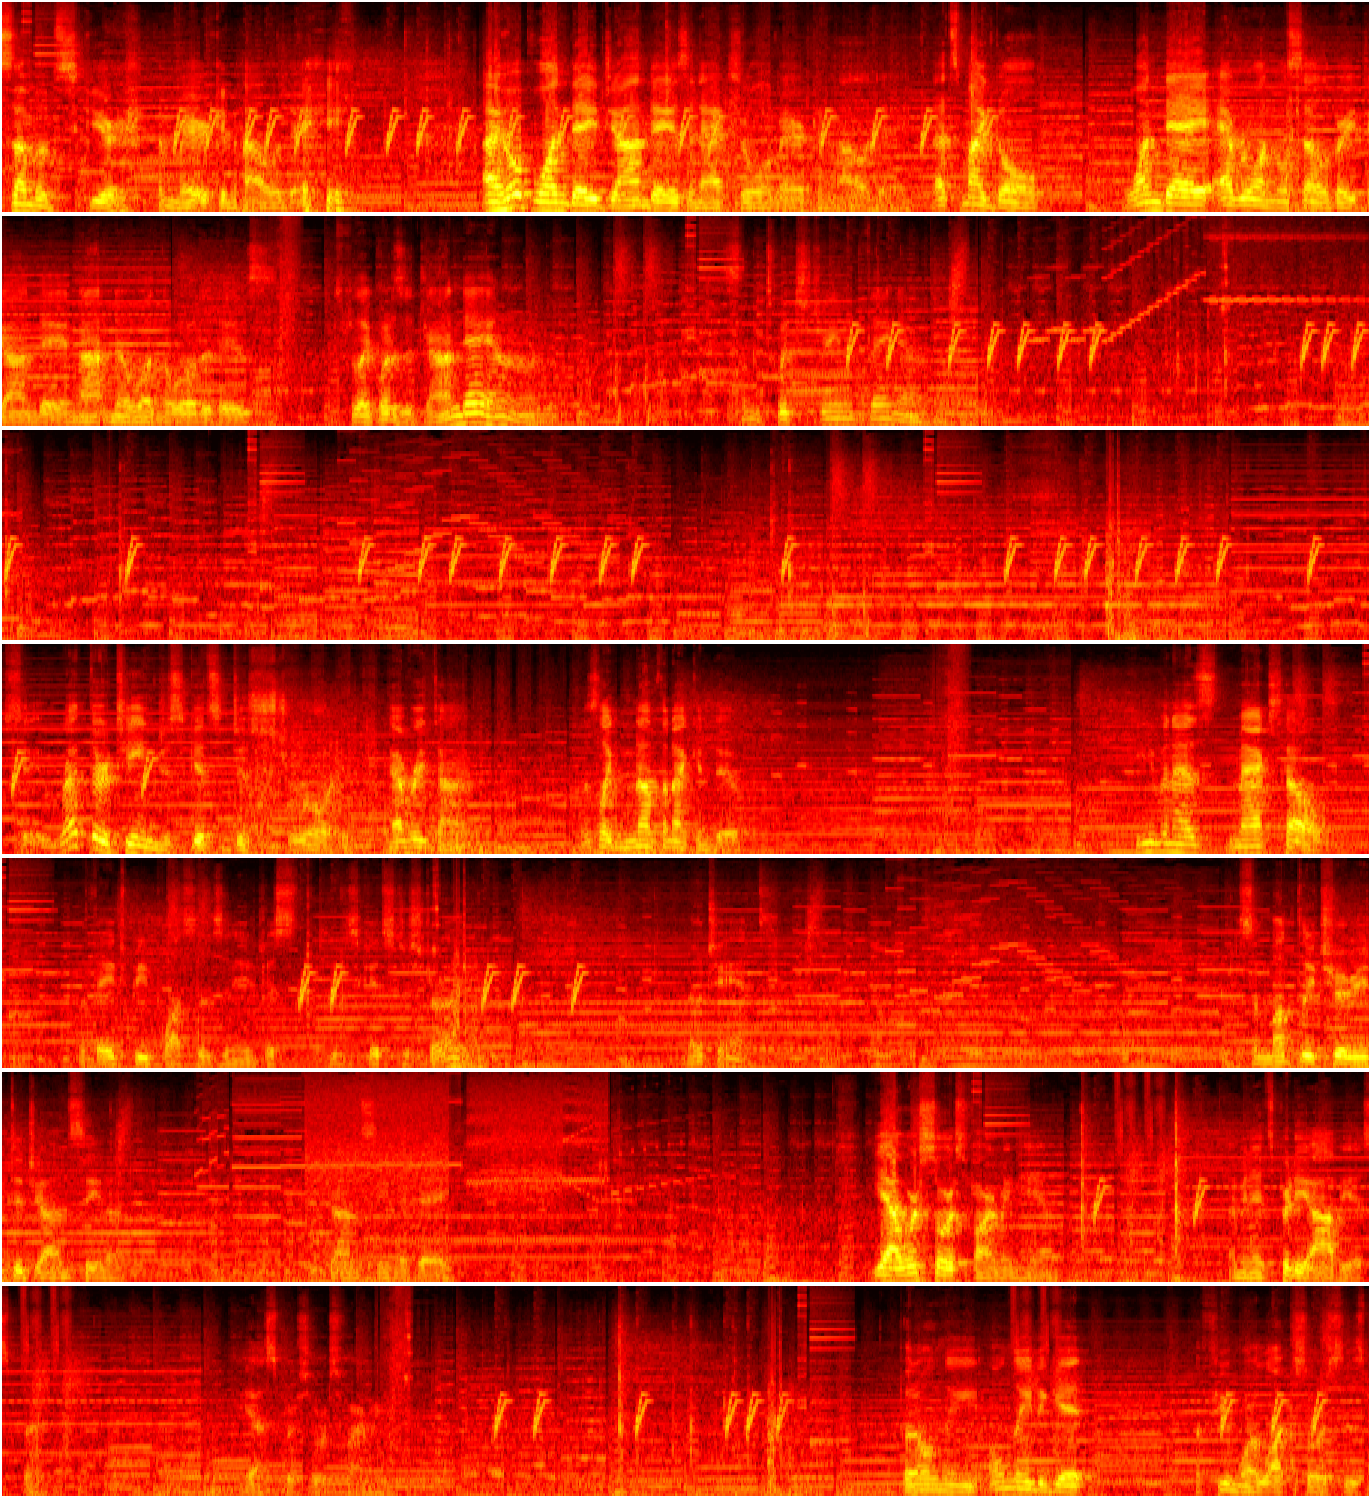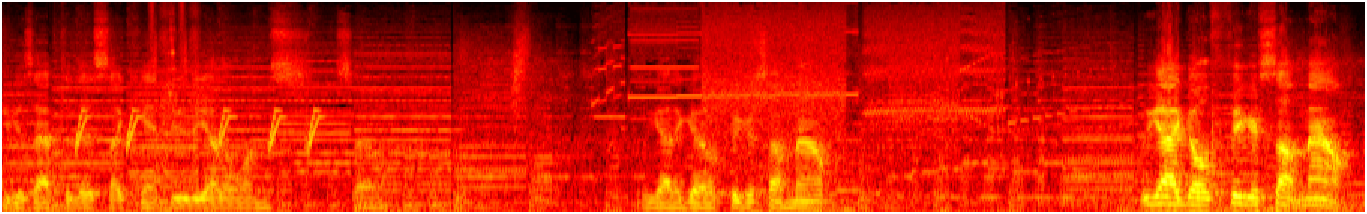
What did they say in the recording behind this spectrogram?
Some obscure American holiday. I hope one day John Day is an actual American holiday. That's my goal. One day everyone will celebrate John Day and not know what in the world it is. Just be like, what is it, John Day? I don't know. Some Twitch stream thing? Red 13 just gets destroyed every time. There's like nothing I can do. He even has max health with HP pluses and he just, he just gets destroyed. No chance. It's a monthly tribute to John Cena. John Cena Day. Yeah, we're source farming him. I mean, it's pretty obvious, but yes, we're source farming but only only to get a few more luck sources because after this I can't do the other ones. So we gotta go figure something out. We gotta go figure something out.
